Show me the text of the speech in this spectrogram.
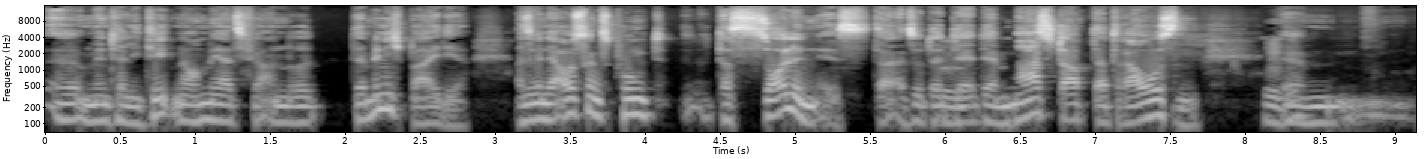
äh, Mentalitäten auch mehr als für andere. Da bin ich bei dir. Also wenn der Ausgangspunkt das Sollen ist, da, also der, mhm. der, der Maßstab da draußen, mhm. ähm,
